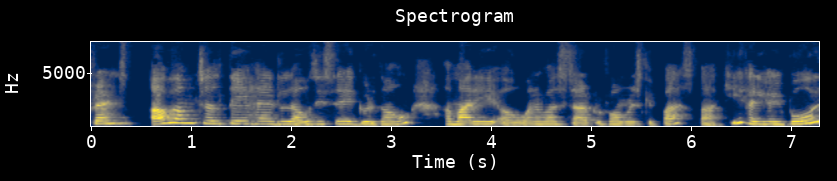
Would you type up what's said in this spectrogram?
friends अब हम चलते हैं डलाउजी से गुड़गांव। हमारे वन ऑफ़ स्टार परफॉर्मर्स के पास। बाकी हरी हरी बोल।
